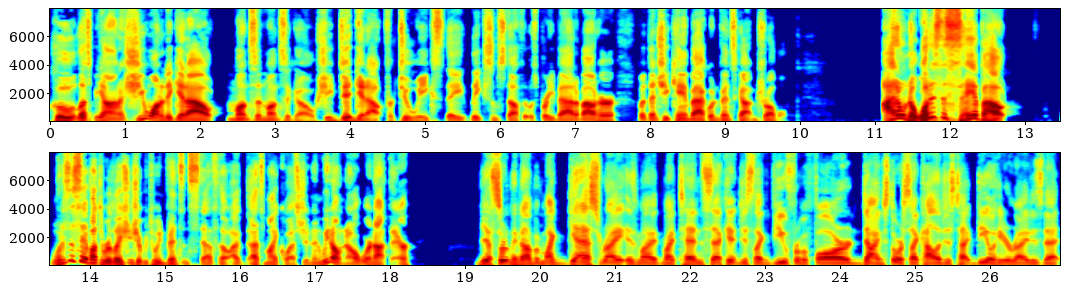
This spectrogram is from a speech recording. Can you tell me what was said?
who, let's be honest, she wanted to get out months and months ago. She did get out for two weeks. They leaked some stuff that was pretty bad about her, but then she came back when Vince got in trouble. I don't know. What does this say about what does this say about the relationship between Vince and Steph, though? I, that's my question, and we don't know. We're not there. Yeah, certainly not. But my guess, right, is my my 10 second just like view from afar dime store psychologist type deal here, right? Is that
